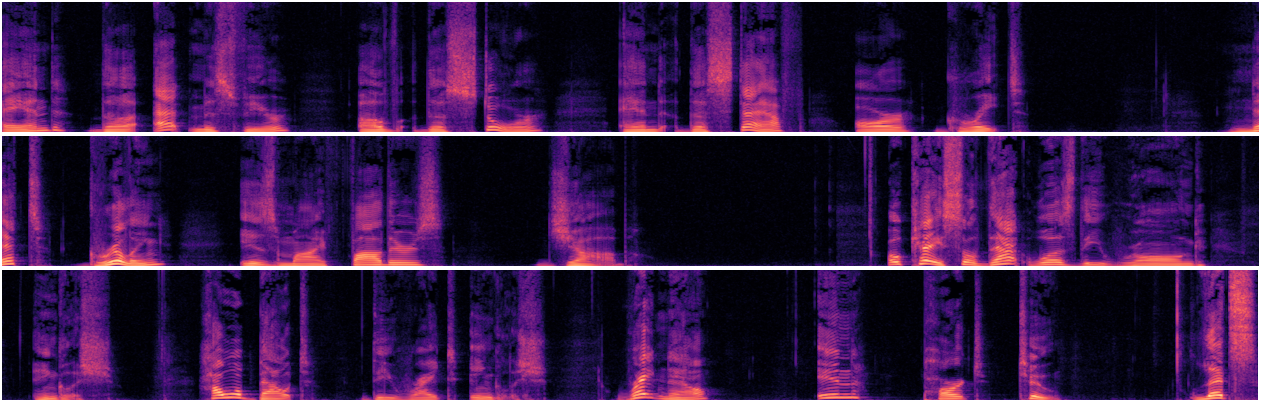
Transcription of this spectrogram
and the atmosphere of the store and the staff are great. Net grilling is my father's job. Okay, so that was the wrong English. How about the right English? Right now, in part two, let's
